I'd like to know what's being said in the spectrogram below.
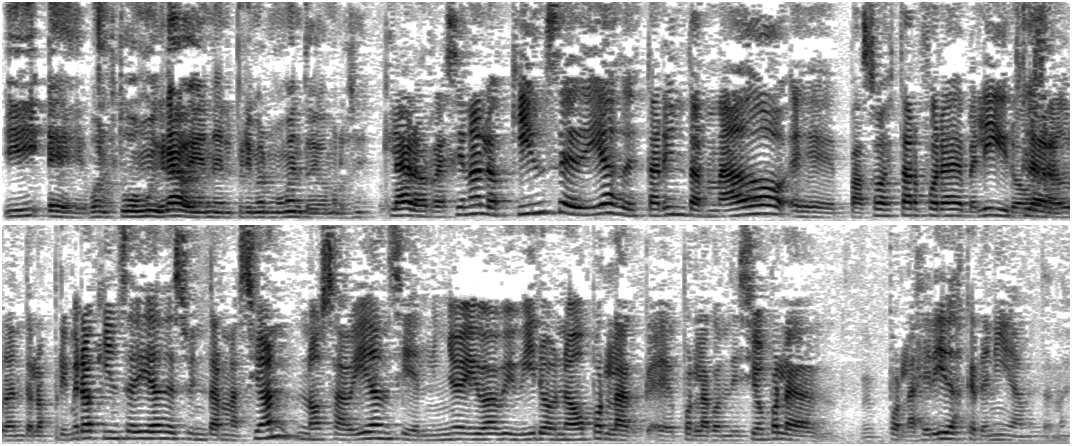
y, eh, bueno, estuvo muy grave en el primer momento, digámoslo así. Claro, recién a los 15 días de estar internado eh, pasó a estar fuera de peligro. O Claro. sea, durante los primeros 15 días de su internación no sabían si el niño iba a vivir o no por la, eh, por la condición, por, la, por las heridas que tenía, ¿me entendés?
